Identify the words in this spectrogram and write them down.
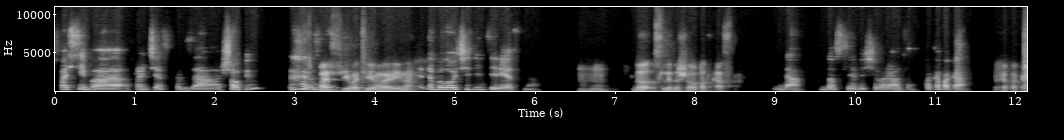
Спасибо, Франческо, за шопинг. Спасибо тебе, Марина. Это было очень интересно. Угу. До следующего подкаста. Да, до следующего раза. Пока-пока. Пока-пока.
